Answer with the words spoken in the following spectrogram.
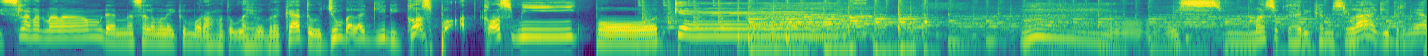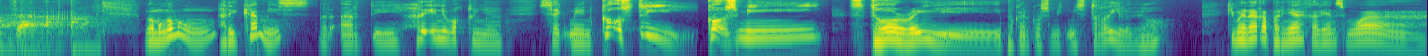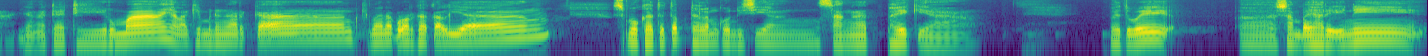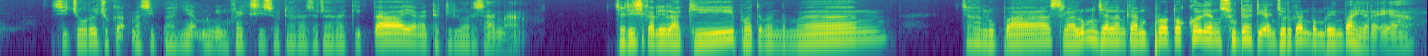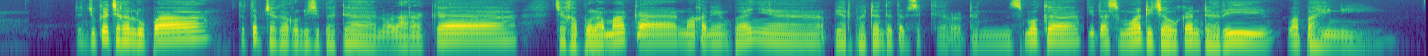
selamat malam dan assalamualaikum warahmatullahi wabarakatuh. Jumpa lagi di Kospot Cosmic Podcast. Wis masuk ke hari Kamis lagi ternyata. Ngomong-ngomong, hari Kamis berarti hari ini waktunya segmen Kostri Cosmic Story, bukan Cosmic Mystery loh yo. Gimana kabarnya kalian semua yang ada di rumah yang lagi mendengarkan? Gimana keluarga kalian? Semoga tetap dalam kondisi yang sangat baik ya. By the way, uh, sampai hari ini si Coro juga masih banyak menginfeksi saudara-saudara kita yang ada di luar sana. Jadi sekali lagi buat teman-teman Jangan lupa selalu menjalankan protokol yang sudah dianjurkan pemerintah ya Rek ya. Dan juga jangan lupa tetap jaga kondisi badan, olahraga, jaga pola makan, makan yang banyak biar badan tetap segar dan semoga kita semua dijauhkan dari wabah ini.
